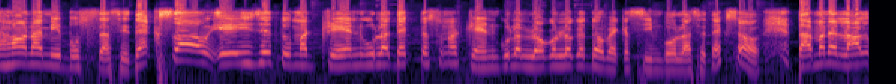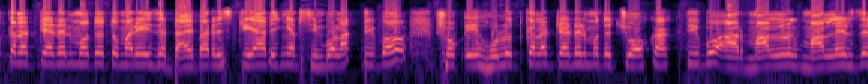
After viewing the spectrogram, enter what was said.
এখন আমি বুঝতেছি, দেখছ? এই যে তোমার ট্রেনগুলা দেখতেছো না? ট্রেনগুলার লগে লগে তো একটা সিম্বল আছে, দেখছ? তার মানে লাল কালার ট্রেনের মধ্যে তোমার এই যে ড্রাইভারের স্টিয়ারিং এর সিম্বল আঁকতিব, সব এই হলুদ কালার ট্রেনের মধ্যে চোখ আঁকতিব, আর মাল, মালের যে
